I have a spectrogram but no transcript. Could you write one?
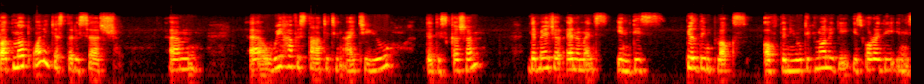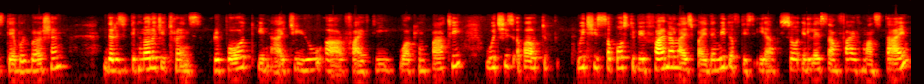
But not only just the research. Um, uh, we have started in ITU the discussion, the major elements in these building blocks of the new technology is already in a stable version. There is technology trends report in ITU R5D Working Party, which is about to, which is supposed to be finalized by the mid of this year. So in less than five months' time,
